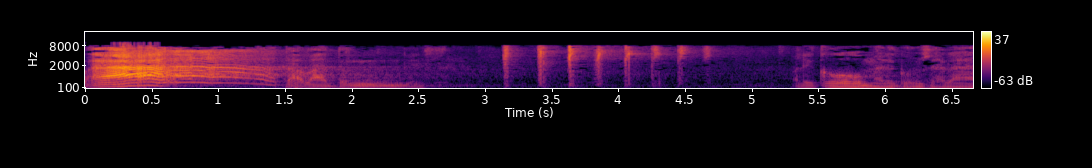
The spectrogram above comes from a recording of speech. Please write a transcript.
ah tabantung geus Assalamualaikum Waalaikumsalam.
